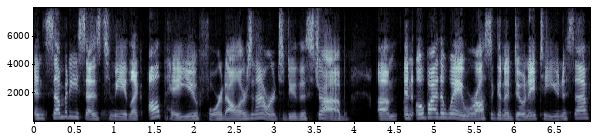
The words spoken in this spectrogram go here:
and somebody says to me like, "I'll pay you four dollars an hour to do this job," um, and oh by the way, we're also going to donate to UNICEF.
